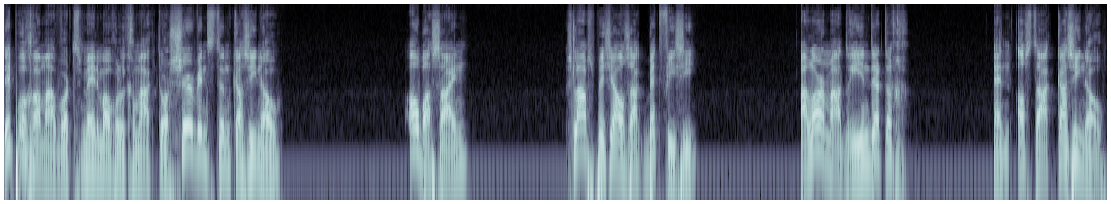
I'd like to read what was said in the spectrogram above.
Dit programma wordt mede mogelijk gemaakt door Sir Winston Casino, Alba Sign, Slaapspeciaalzaak Bedvisie, Alarma 33 en Asta Casino.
